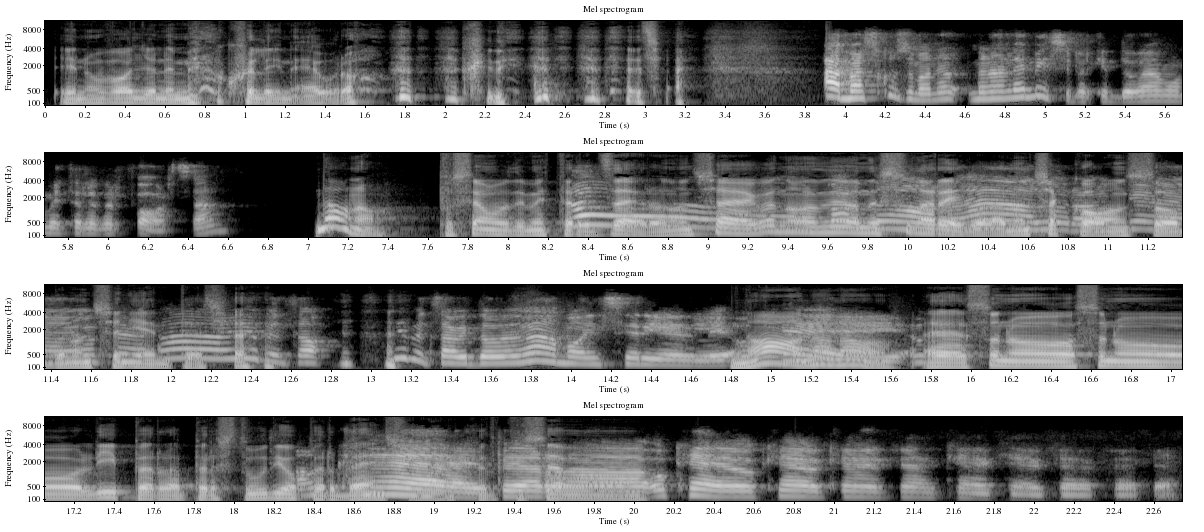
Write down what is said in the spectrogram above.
e non voglio nemmeno quella in euro. Quindi, cioè... Ah, ma scusa, ma, no, ma non l'hai messa perché dovevamo metterla per forza? No, no, possiamo mettere zero, non c'è, non avevo nessuna regola, non c'è allora, Consob, ok, non c'è ok. niente. Ah, cioè. io, pensavo, io pensavo che dovevamo inserirli. No, Ok, no, no, eh, sono, sono lì per, per studio per benchmark, per... possiamo... Ok, ok, ok, ok, ok, ok, ok, ok. ok.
